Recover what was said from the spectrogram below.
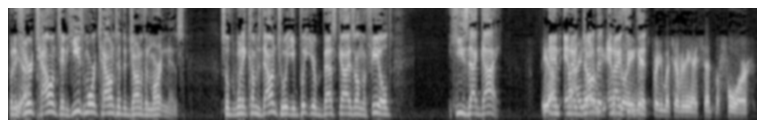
But if Yeah. you're talented, he's more talented than Jonathan Martin is. So when it comes down to it, you put your best guys on the field. He's that guy. Yeah, And and I, know Jonathan and I think that pretty much everything I said before.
